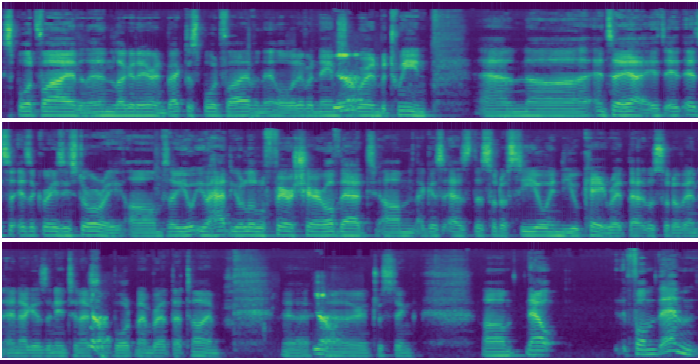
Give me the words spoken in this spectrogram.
Sport Five, and then Lagardère, and back to Sport Five, and then or whatever names were in between and uh, and so yeah, it, it, it's it's a crazy story. Um, so you you had your little fair share of that, um, I guess, as the sort of CEO in the UK, right? That was sort of, and, and I guess an international yeah. board member at that time. Uh, yeah, uh, interesting. Um, now, from them,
